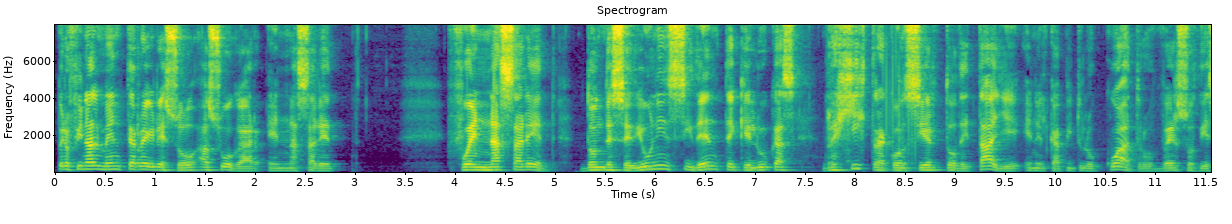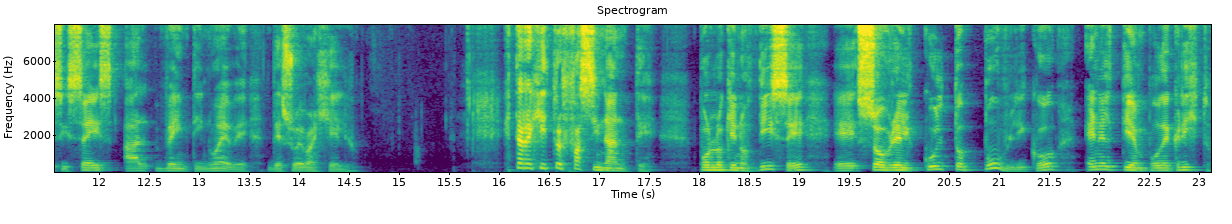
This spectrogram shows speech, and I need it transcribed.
pero finalmente regresó a su hogar en Nazaret. Fue en Nazaret donde se dio un incidente que Lucas registra con cierto detalle en el capítulo 4, versos 16 al 29 de su Evangelio. Este registro es fascinante por lo que nos dice eh, sobre el culto público en el tiempo de Cristo.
